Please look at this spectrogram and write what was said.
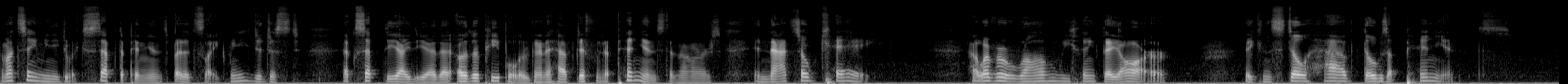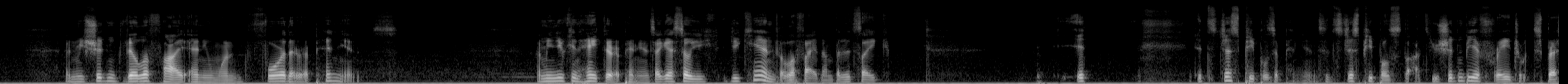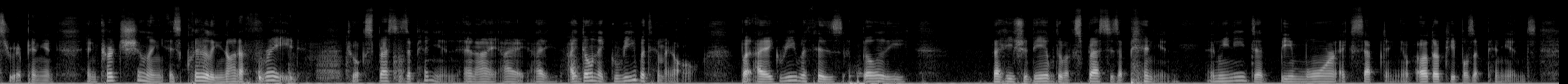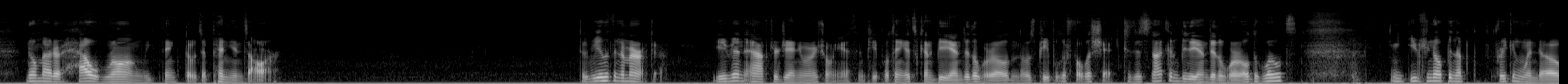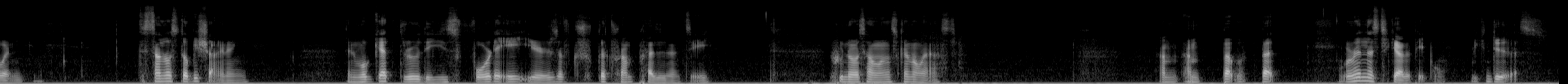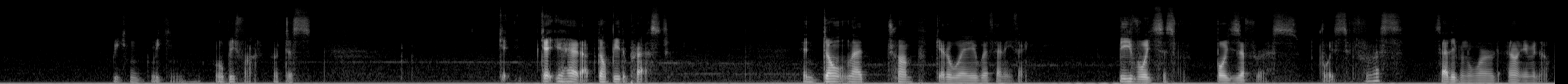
I'm not saying we need to accept opinions, but it's like we need to just accept the idea that other people are going to have different opinions than ours, and that's okay. However wrong we think they are, they can still have those opinions and we shouldn't vilify anyone for their opinions. I mean, you can hate their opinions. I guess so. You you can vilify them, but it's like it. It's just people's opinions. It's just people's thoughts. You shouldn't be afraid to express your opinion. And Curt Schilling is clearly not afraid to express his opinion. And I, I, I, I don't agree with him at all. But I agree with his ability that he should be able to express his opinion. And we need to be more accepting of other people's opinions, no matter how wrong we think those opinions are. Because we live in America. Even after January 20th, and people think it's going to be the end of the world, and those people are full of shit, because it's not going to be the end of the world. The world's. You can open up the freaking window, and the sun will still be shining, and we'll get through these four to eight years of tr- the Trump presidency who knows how long it's gonna last? I'm, I'm, but, but we're in this together, people. We can do this. We can, we can, we'll be fine. But just get, get your head up. Don't be depressed. And don't let Trump get away with anything. Be voices, vociferous. Vociferous? Is that even a word? I don't even know.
